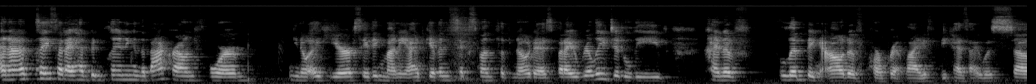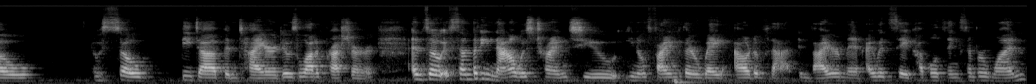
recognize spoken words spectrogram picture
And as I said, I had been planning in the background for you know a year of saving money. I had given six months of notice, but I really did leave kind of limping out of corporate life because I was so I was so beat up and tired. It was a lot of pressure. And so if somebody now was trying to, you know, find their way out of that environment, I would say a couple of things. Number one,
